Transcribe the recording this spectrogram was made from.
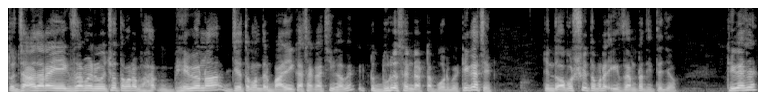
তো যারা যারা এই এক্সামে রয়েছে, তোমরা ভাব- ভেবেও না যে তোমাদের বাড়ির কাছাকাছি হবে। একটু দূরে সেন্টারটা পড়বে, ঠিক আছে? কিন্তু অবশ্যই তোমরা এক্সামটা দিতে যাও, ঠিক আছে?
